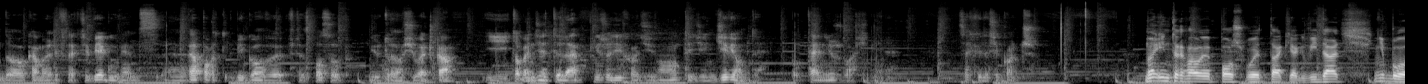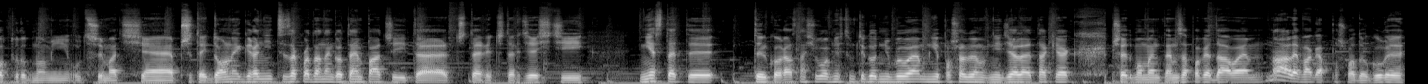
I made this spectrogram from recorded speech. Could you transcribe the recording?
Do kamery w trakcie biegu, więc e, raport biegowy w ten sposób. Jutro siłeczka. I to będzie tyle, jeżeli chodzi o tydzień dziewiąty, bo ten już właśnie za chwilę się kończy. No interwały poszły tak jak widać. Nie było trudno mi utrzymać się przy tej dolnej granicy zakładanego tempa, czyli te 4,40. Niestety tylko raz na siłowni w tym tygodniu byłem. Nie poszedłem w niedzielę tak jak przed momentem zapowiadałem. No ale waga poszła do góry,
